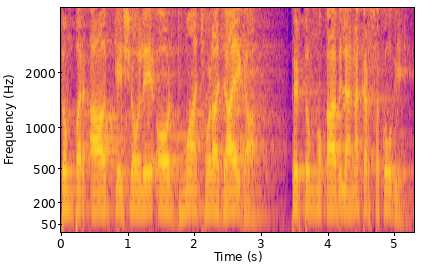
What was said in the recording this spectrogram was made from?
تم پر آگ کے شعلے اور دھواں چھوڑا جائے گا، پھر تم مقابلہ نہ کر سکو گے۔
